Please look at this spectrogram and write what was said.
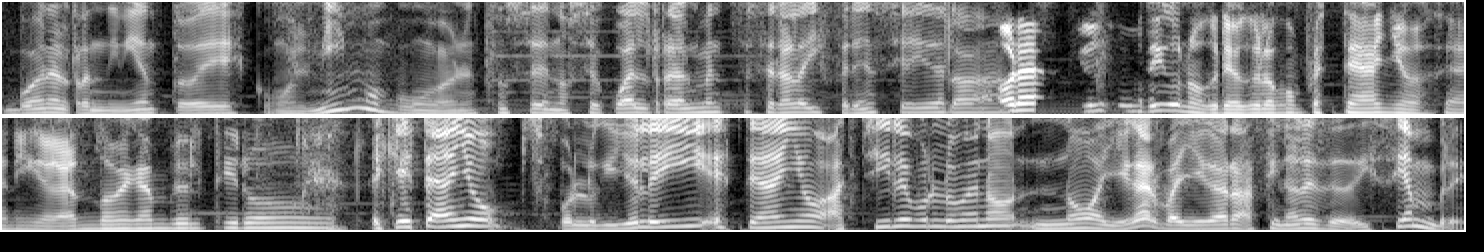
bueno, el rendimiento es como el mismo, pues, entonces no sé cuál realmente será la diferencia ahí de la... Ahora, yo digo, no creo que lo compre este año, o sea, ni cagando me cambio el tiro. Es que este año, por lo que yo leí, este año a Chile por lo menos no va a llegar, va a llegar a finales de diciembre,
